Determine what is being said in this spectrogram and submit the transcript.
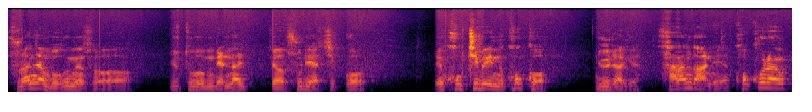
술 한 잔 먹으면서 유튜브 맨날 저 술이야 찍고 콕 집에 있는 코코 유일하게 사람도 아니에요. 코코랑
